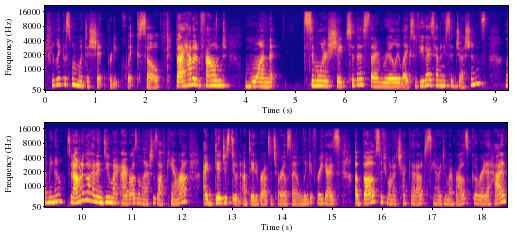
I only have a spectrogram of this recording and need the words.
I feel like this one went to shit pretty quick. So, but I haven't found one similar shape to this that I really like. So if you guys have any suggestions, let me know. So now I'm gonna go ahead and do my eyebrows and lashes off camera. I did just do an updated brow tutorial, so I'll link it for you guys above. So if you wanna check that out to see how I do my brows, go right ahead.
